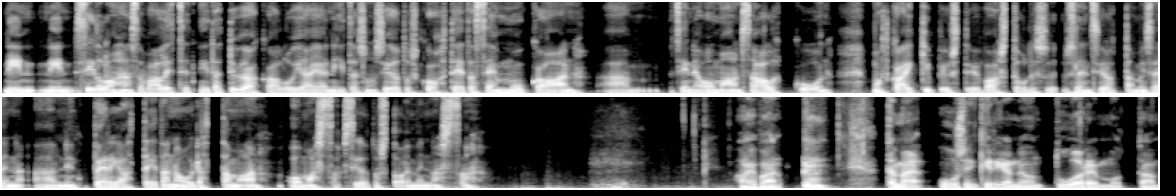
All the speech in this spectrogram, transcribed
niin, niin silloinhan sä valitset niitä työkaluja ja niitä sun sijoituskohteita sen mukaan äm, sinne omaan salkkuun. Mutta kaikki pystyy vastuullisen sijoittamisen äm, niin kuin periaatteita noudattamaan omassa sijoitustoiminnassaan. Aivan. Tämä uusin kirjanne on tuore, mutta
